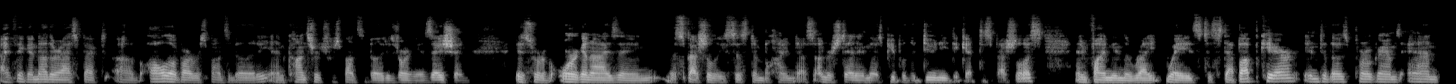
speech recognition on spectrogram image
I think another aspect of all of our responsibility and Concert's responsibility as an organization is sort of organizing the specialty system behind us, understanding those people that do need to get to specialists and finding the right ways to step up care into those programs and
